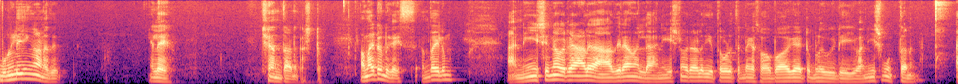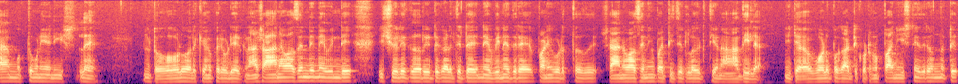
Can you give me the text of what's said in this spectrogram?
ബുള്ളിങ് ആണിത്. അല്ലേ? പക്ഷെ എന്താണ് കഷ്ടം. നന്നായിട്ടുണ്ട് ഗൈസ് എന്തായാലും അനീഷിനെ ഒരാൾ ആതിരാന്നല്ല അനീഷിനെ ഒരാൾ ചീത്ത കൊടുത്തിട്ടുണ്ടെങ്കിൽ സ്വാഭാവികമായിട്ടും നമ്മൾ വീഡിയോ ചെയ്യും. അനീഷ് മുത്താണ്. ആ മുത്തുമണി അനീഷ് അല്ലേ? ടോൾ വലയ്ക്കുന്ന പരിപാടി ആയിരിക്കണം ആ ഷാനവാസിന്റെ നെവിന്റെ ഇഷ്യൂവിൽ കയറിയിട്ട് കളിച്ചിട്ട് നെവിനെതിരെ പണി കൊടുത്തത് ഷാനവാസിനെയും പറ്റിച്ചിട്ടുള്ള ഒരുത്തിയാണ് ആദില അവളിപ്പോൾ കാട്ടിക്കൊട്ടണം. പനീഷിനെതിരെ വന്നിട്ട്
